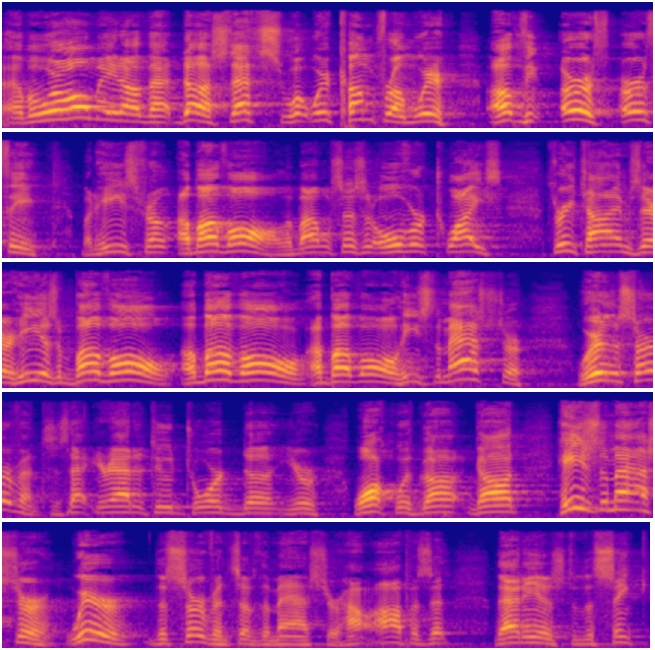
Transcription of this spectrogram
Uh, but we're all made out of that dust. That's what we're come from. We're of the earth, earthy. But he's from above all. The Bible says it over twice three times there. He is above all, above all, above all. He's the master. We're the servants. Is that your attitude toward uh, your walk with God? He's the master. We're the servants of the master. How opposite that is to the, sink,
